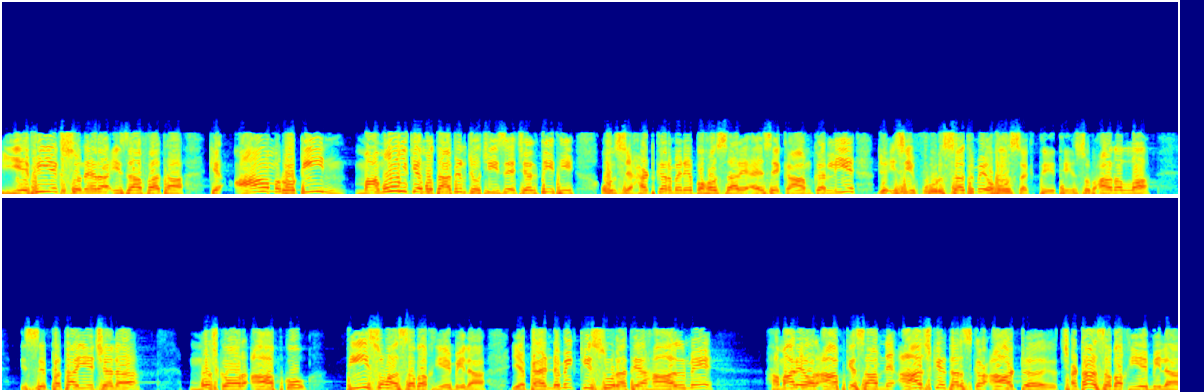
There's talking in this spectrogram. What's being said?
ये भी एक सुनहरा इजाफा था कि आम रूटीन, मामूल के मुताबिक जो चीज़ें चलती थी, उनसे हटकर मैंने बहुत सारे ऐसे काम कर लिए जो इसी फुर्सत में हो सकते थे। सुबह अल्लाह। इससे पता यह चला मुझको और आपको तीसवां सबक यह मिला। यह पैंडमिक की सूरत हाल में हमारे और आपके सामने आज के दर्श का आठ, छठा सबक यह मिला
